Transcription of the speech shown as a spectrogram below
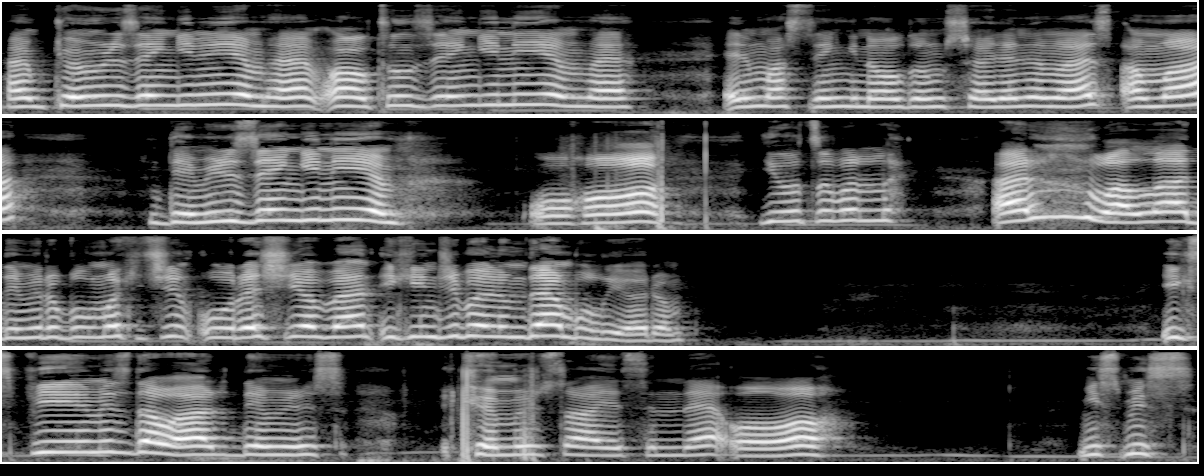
Hem kömür zenginiyim hem altın zenginiyim. He. Elmas zengin olduğum söylenemez ama demir zenginiyim. Oho. YouTuber'lar vallahi demiri bulmak için uğraşıyor. Ben ikinci bölümden buluyorum. XP'miz de var demir kömür sayesinde. Oh. Mis mis.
